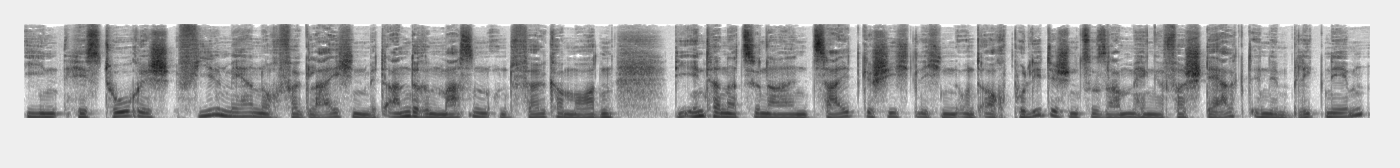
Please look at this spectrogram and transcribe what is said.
ihn historisch viel mehr noch vergleichen mit anderen Massen- und Völkermorden, die internationalen zeitgeschichtlichen und auch politischen Zusammenhänge verstärkt in den Blick nehmen?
